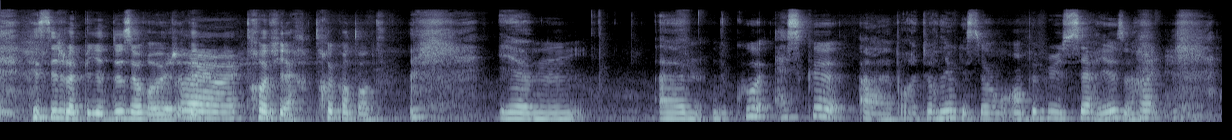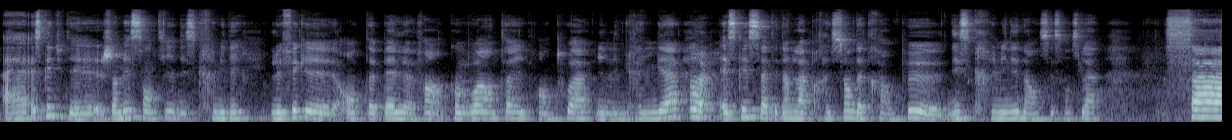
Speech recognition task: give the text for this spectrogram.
Ici, je l'ai payé 2 euros et j'étais Ouais, ouais. trop fière, trop contente. Et euh, euh, du coup, est-ce que, euh, pour retourner aux questions un peu plus sérieuses, Ouais. euh, est-ce que tu t'es jamais senti discriminée? Le fait qu'on t'appelle, enfin, qu'on voit en toi, en toi une gringa, Ouais. est-ce que ça te donne l'impression d'être un peu discriminée dans ce sens-là? Ça.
